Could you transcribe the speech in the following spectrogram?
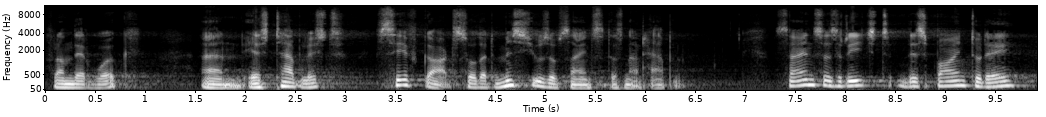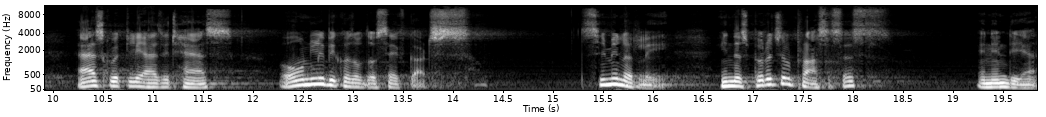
from their work and established safeguards so that misuse of science does not happen. Science has reached this point today as quickly as it has only because of those safeguards. Similarly, in the spiritual processes in India,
